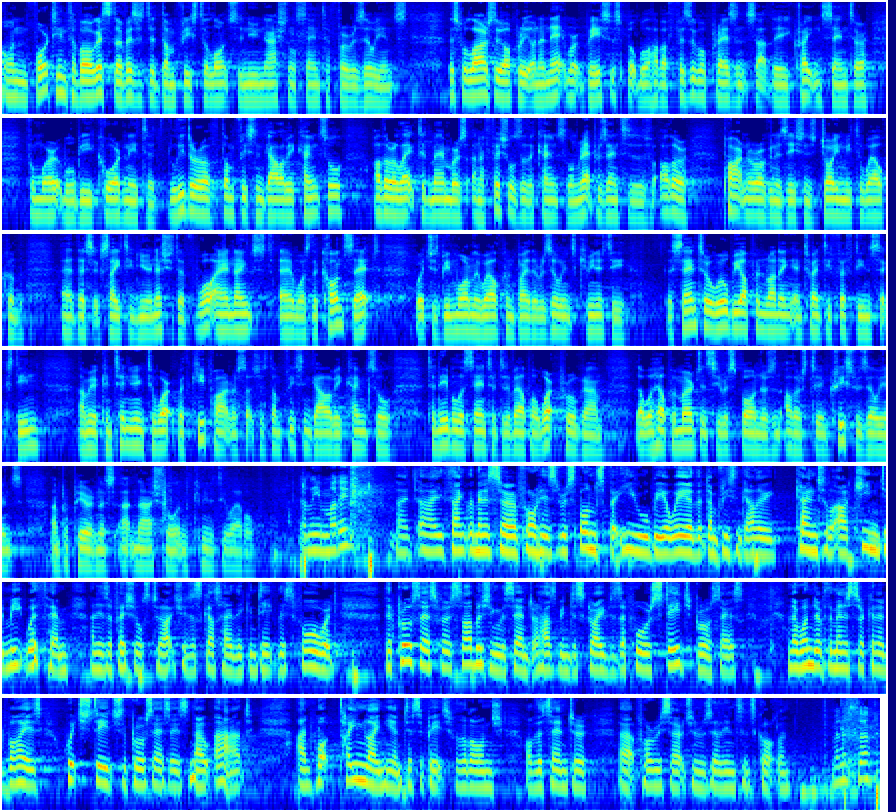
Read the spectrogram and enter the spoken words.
On 14th of August, I visited Dumfries to launch the new National Centre for Resilience. This will largely operate on a network basis, but will have a physical presence at the Crichton Centre from where it will be coordinated. The leader of Dumfries and Galloway Council, other elected members and officials of the Council and representatives of other partner organisations joined me to welcome uh, this exciting new initiative. What I announced uh, was the concept, which has been warmly welcomed by the resilience community The centre will be up and running in 2015-16 and we are continuing to work with key partners such as Dumfries and Galloway Council to enable the centre to develop a work programme that will help emergency responders and others to increase resilience and preparedness at national and community level. Elaine Murray. I, I thank the Minister for his response, but he will be aware that Dumfries and Galloway Council are keen to meet with him and his officials to actually discuss how they can take this forward. The process for establishing the centre has been described as a four-stage process, and I wonder if the Minister can advise which stage the process is now at and what timeline he anticipates for the launch of the Centre uh, for Research and Resilience in Scotland. Minister.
